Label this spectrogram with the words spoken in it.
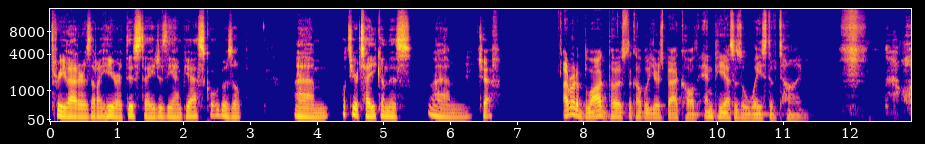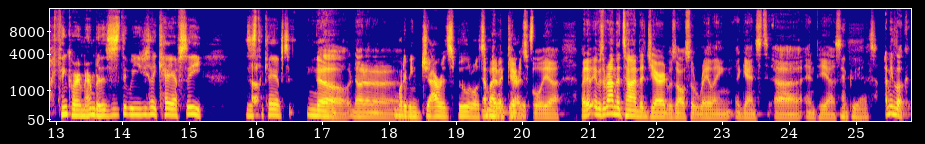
three letters that I hear at this stage is the NPS score goes up. Um, what's your take on this, um, Jeff? I wrote a blog post a couple of years back called "NPS is a waste of time." Oh, I think I remember this. Is the we you say KFC? Is this uh, the KFC? No, no, no, no, no. no. Might have been Jared Spool or That might have been Jared Spool, yeah. But it, it, was around the time that Jared was also railing against uh, NPS. NPS. I mean, look,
